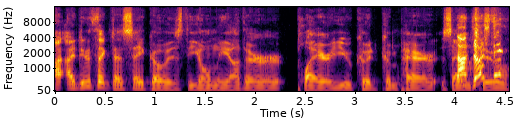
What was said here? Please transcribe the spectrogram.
I, I do think that Seikoo is the only other player you could compare Zen Not to. Justin?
